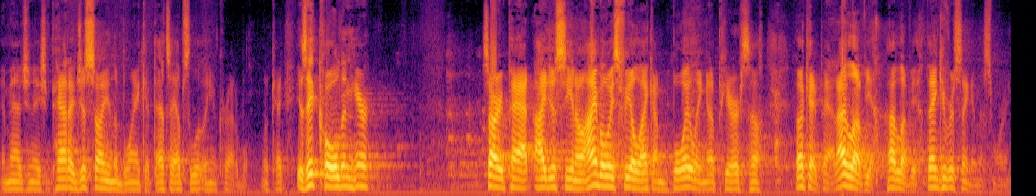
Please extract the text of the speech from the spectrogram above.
imagination. Pat, I just saw you in the blanket. That's absolutely incredible. Okay. Is it cold in here? Sorry, Pat. I just, you know, I always feel like I'm boiling up here. So, okay, Pat, I love you. I love you. Thank you for singing this morning.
